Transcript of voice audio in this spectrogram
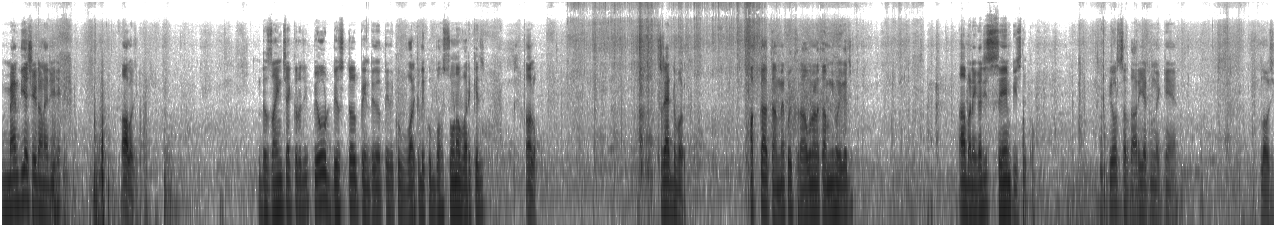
ਮਹਿੰਦੀਆ ਸ਼ੇਡ ਆਣਾ ਜੀ ਇਹ। ਆ ਲਓ ਜੀ। ਡਿਜ਼ਾਈਨ ਚੈੱਕ ਕਰੋ ਜੀ ਪਿਓਰ ਡਿਜੀਟਲ ਪ੍ਰਿੰਟ ਦੇ ਉੱਤੇ ਦੇਖੋ ਵਰਕ ਦੇਖੋ, ਬਹੁਤ ਸੋਹਣਾ ਵਰਕ ਹੈ ਜੀ। ਆ ਲਓ। ਥ੍ਰੈਡ ਵਰਕ ਪੱਕਾ ਕੰਮ ਹੈ, ਕੋਈ ਖਰਾਬ ਹੋਣ ਵਾਲਾ ਕੰਮ ਨਹੀਂ ਹੋਏਗਾ ਜੀ। ਆ ਬਣੇਗਾ ਜੀ ਸੇਮ ਪੀਸ ਦੇਖੋ। ਪਿਓਰ ਸਰਦਾਰੀ ਆਈਟਮ ਲੈ ਕੇ ਆਏ ਲਓ ਜੀ।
